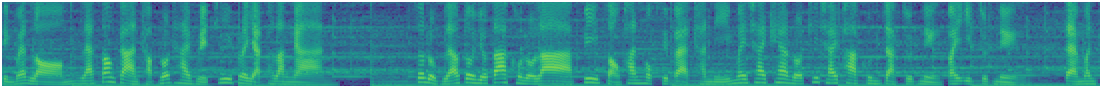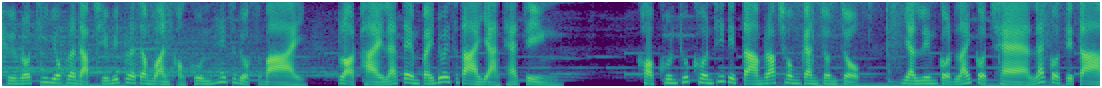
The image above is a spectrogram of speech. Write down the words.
สิ่งแวดล้อม และต้องการขับรถไฮบริดที่ประหยัดพลังงาน สรุปแล้ว Toyota Corolla ปี 2068 คันนี้ไม่ใช่แค่รถที่ใช้พาคุณจากจุดหนึ่งไปอีกจุดหนึ่ง แต่มันคือรถที่ยกระดับชีวิตประจำวันของคุณให้สะดวกสบาย ปลอดภัยและเต็มไปด้วยสไตล์อย่างแท้จริง ขอบคุณทุกคนที่ติดตามรับชมกันจนจบ อย่าลืมกดไลค์ กดแชร์ และกดติดตาม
